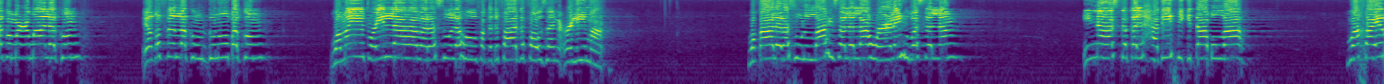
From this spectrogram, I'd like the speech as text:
لكم أعمالكم يغفر لكم ذنوبكم. ومن يطع الله ورسوله فقد فاز فوزا عليما. وقال رسول الله صلى الله عليه وسلم إن أصدق الحديث كتاب الله وخير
